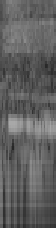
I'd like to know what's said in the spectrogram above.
happy.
